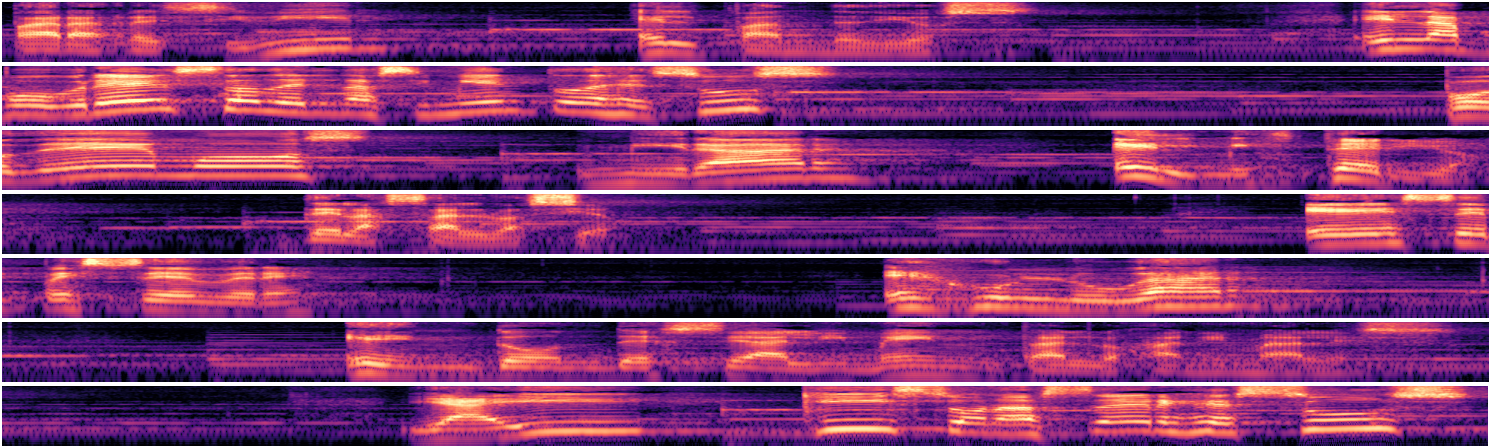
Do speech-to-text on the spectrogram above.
para recibir el pan de Dios. En la pobreza del nacimiento de Jesús podemos mirar el misterio de la salvación. Ese pesebre es un lugar en donde se alimentan los animales. Y ahí quiso nacer Jesús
